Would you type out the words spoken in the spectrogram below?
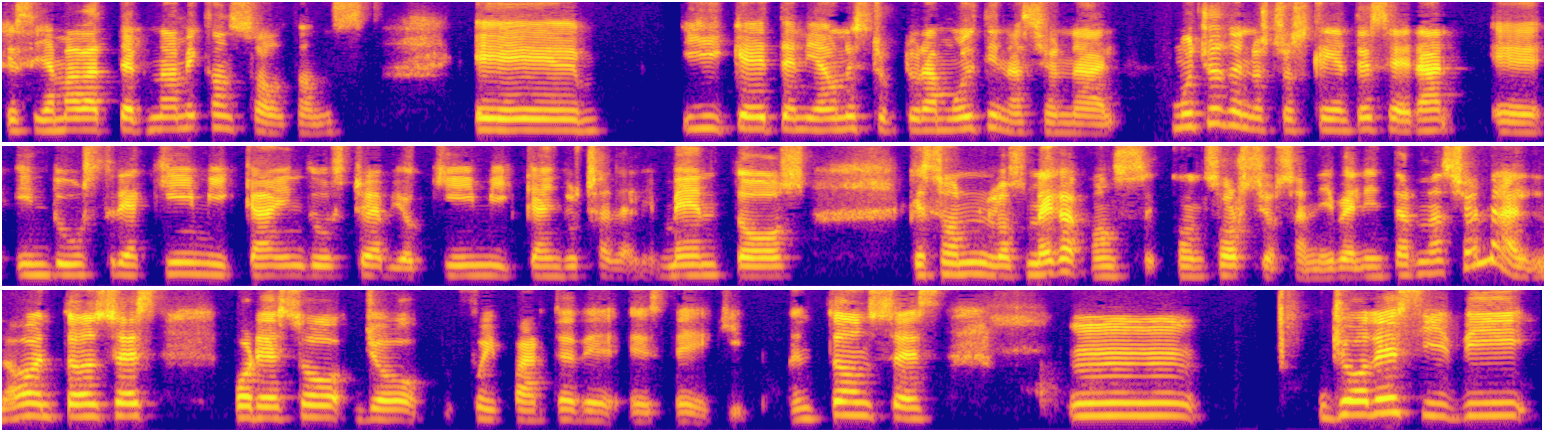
que se llamaba Technomic Consultants, eh, y que tenía una estructura multinacional, muchos de nuestros clientes eran eh, industria química, industria bioquímica, industria de alimentos, que son los mega consorcios a nivel internacional, ¿no? Entonces, por eso yo fui parte de este equipo. Entonces, mm, yo decidí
